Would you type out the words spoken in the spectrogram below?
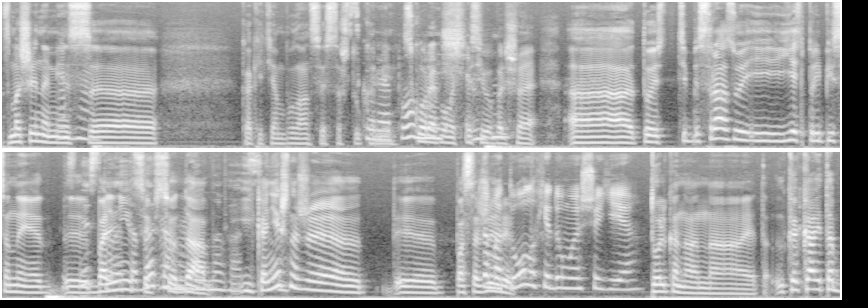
с машинами, Мгм. с э, как эти амбулансы со штуками. Скорая Скорая помощь. помощь, спасибо Мгм. большое. А, то есть тебе сразу и есть приписанные есть э, больницы, все, да. волноваться. И, конечно же, э, пассажиры Стоматолог, я думаю, що є. только на, на это. Какая-то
